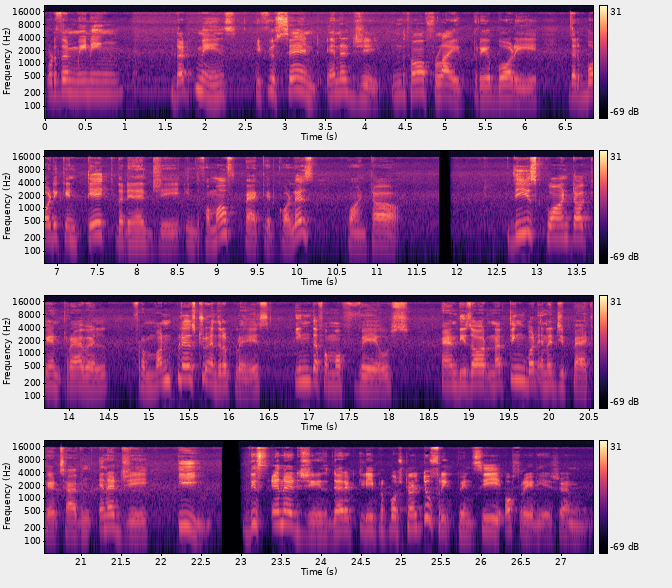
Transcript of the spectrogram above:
What is the meaning? That means if you send energy in the form of light to your body, that body can take that energy in the form of packet called as quanta. These quanta can travel from one place to another place in the form of waves and these are nothing but energy packets having energy E. This energy is directly proportional to frequency of radiation.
